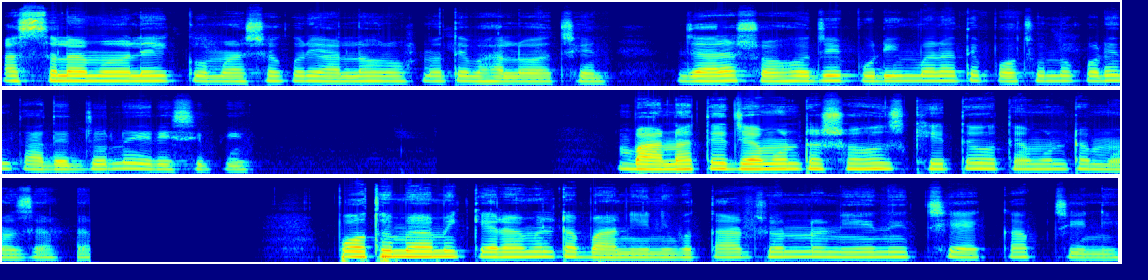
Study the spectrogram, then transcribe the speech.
আসসালামু আলাইকুম। আশা করি আল্লাহ রহমতে ভালো আছেন। যারা সহজেই পুডিং বানাতে পছন্দ করেন, তাদের জন্য এই রেসিপি বানাতে যেমনটা সহজ, খেতেও তেমনটা মজা। প্রথমে আমি ক্যারামেলটা বানিয়ে নিব। তার জন্য নিয়ে নিচ্ছি এক কাপ চিনি।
